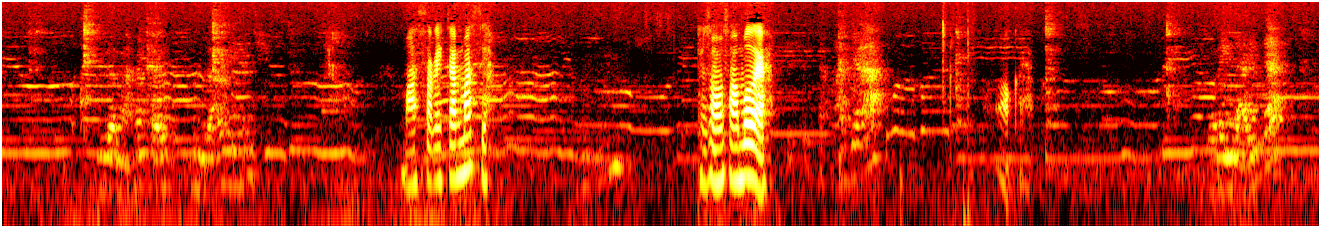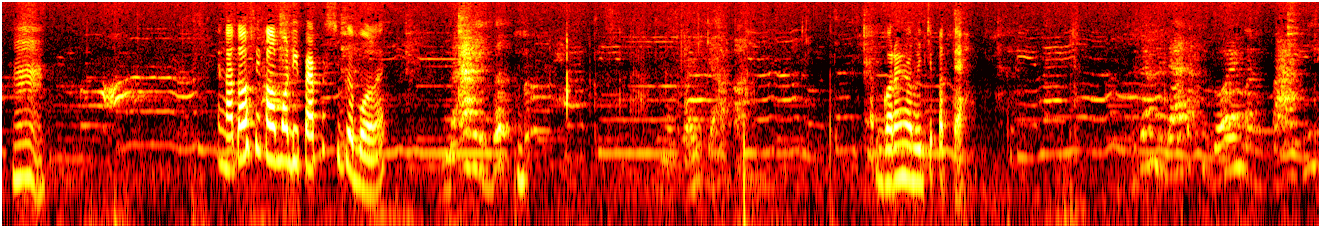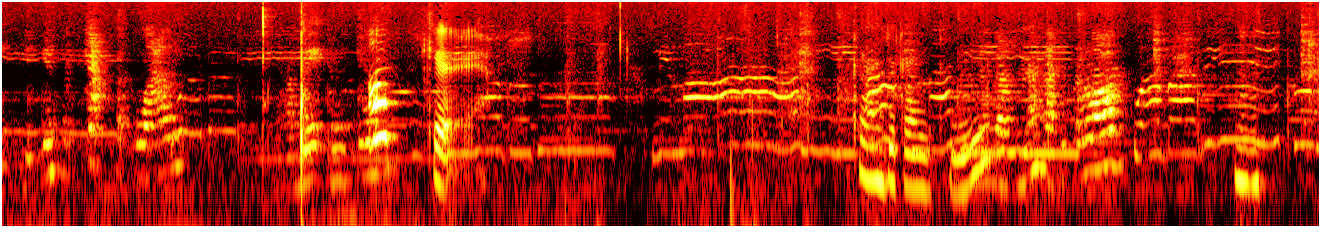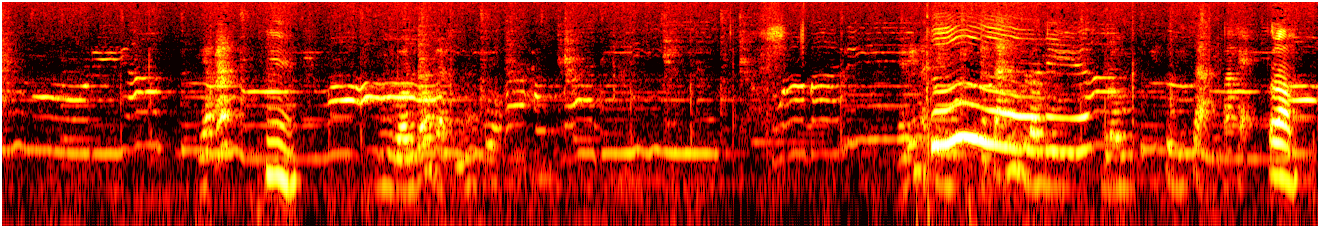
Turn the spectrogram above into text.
Masak ikan mas ya? Sama sambal ya hmm. Nggak tahu sih kalau mau dipepes juga boleh. Goreng lebih cepet ya? Oke. Oke lanjut lagi. Hmm. Hmm. belum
